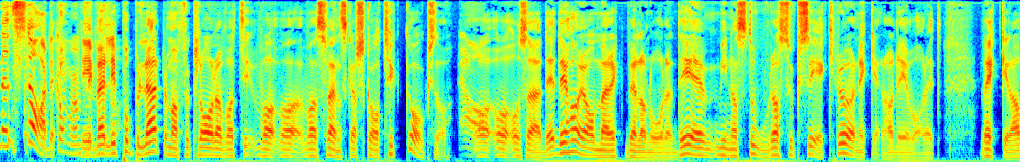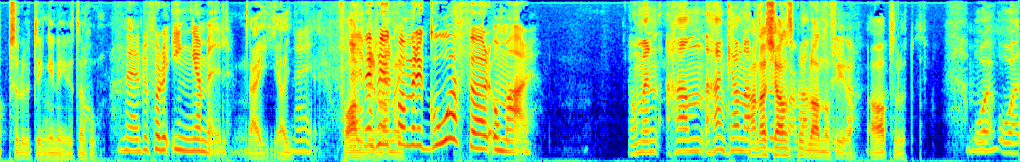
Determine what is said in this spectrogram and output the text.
men snart kommer de Det är väldigt så. populärt när man förklarar vad, vad, vad, vad svenskar ska tycka också. Ja. Och, och, och så här. Det, det har jag märkt mellan åren. Det är mina stora succékröniker har det varit. Väcker absolut ingen irritation. Nej, då får du inga mejl. Nej, jag Nej. får aldrig Men hur kommer det gå för Omar? Jo men han, han kan Han absolut har chans på bland de fyra. Ja, absolut. Och, och,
